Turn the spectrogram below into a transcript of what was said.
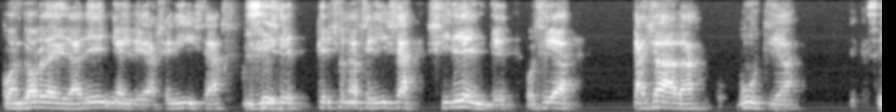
Cuando habla de la leña y de la ceniza, y Sí. dice que es una ceniza silente, o sea, tallada, mustia, sí.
